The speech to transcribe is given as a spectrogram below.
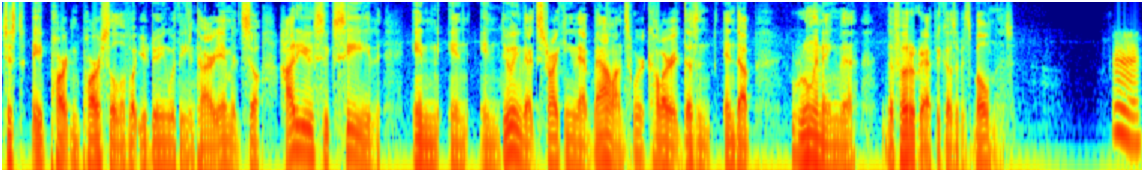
just a part and parcel of what you're doing with the entire image. So how do you succeed in in in doing that, striking that balance where color it doesn't end up ruining the the photograph because of its boldness? Mm.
